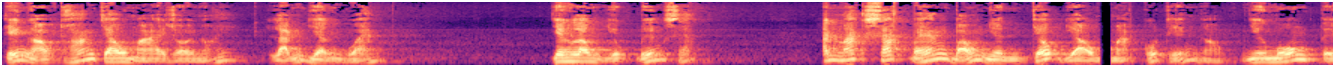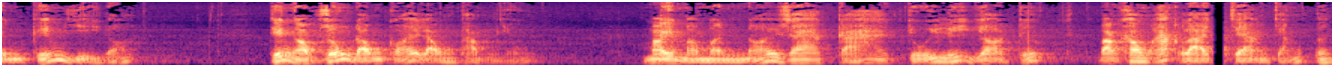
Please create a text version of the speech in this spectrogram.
Triển Ngọc thoáng châu mài rồi nói, lãnh dân quán. Dân Long dục biến sắc. Ánh mắt sắc bén bỗng nhìn chốt vào mặt của Triển Ngọc như muốn tìm kiếm gì đó. Triển Ngọc rúng động cõi lòng thầm nhủ. May mà mình nói ra cả chuỗi lý do trước, bằng không ác là chàng chẳng tin.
